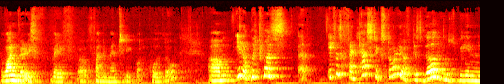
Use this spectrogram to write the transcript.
One very, very uh, fundamentally called Khol Do, um, you know, which was it was a fantastic story of this girl who's been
